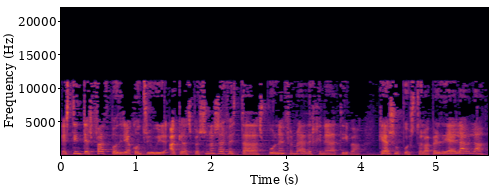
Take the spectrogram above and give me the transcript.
Esta interfaz podría contribuir a que las personas afectadas por una enfermedad degenerativa que ha supuesto la pérdida del habla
